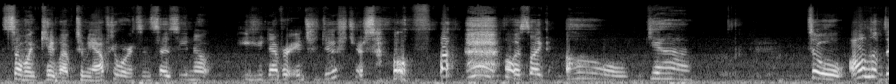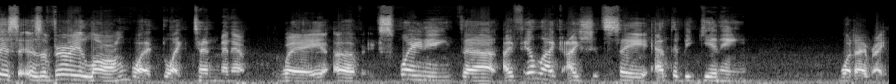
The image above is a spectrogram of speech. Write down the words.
Someone came up to me afterwards and says, You know, you never introduced yourself. I was like, Oh, yeah. So, all of this is a very long, what, like 10 minute way of explaining that I feel like I should say at the beginning what I write.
